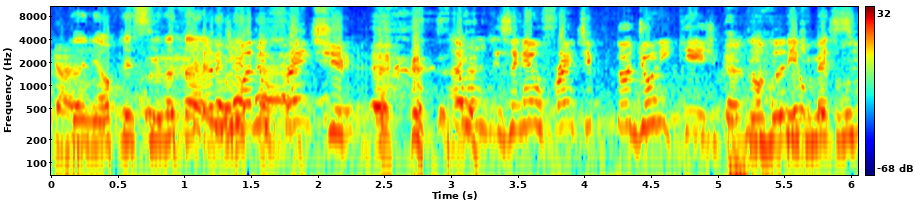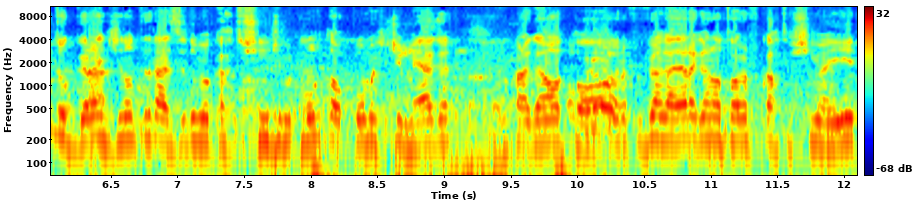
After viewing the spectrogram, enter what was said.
cara. Daniel Pessina tá. Ele te manda um friendship. Então, você ganha um friendship do Johnny Cage, cara. Eu tenho um arrependimento Pessina, muito cara. grande de não ter trazido o meu cartuchinho de Mortal Kombat de Mega pra ganhar autógrafo. Vi uma galera ganhando autógrafo com cartuchinho aí.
